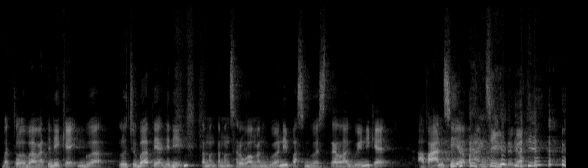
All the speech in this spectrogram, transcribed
Betul banget. Jadi kayak gue lucu banget ya. Jadi teman-teman seruangan gue nih pas gue setel lagu ini kayak apaan sih, apaan sih gitu kan.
